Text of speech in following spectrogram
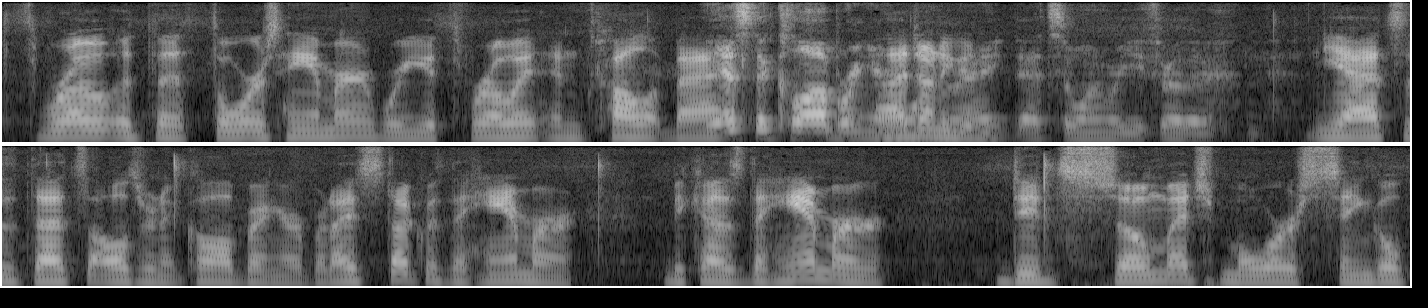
throw the Thor's hammer where you throw it and call it back. that's the Clawbringer I don't even- right? That's the one where you throw the. Yeah, it's that's the alternate clawbringer, but I stuck with the hammer because the hammer did so much more single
